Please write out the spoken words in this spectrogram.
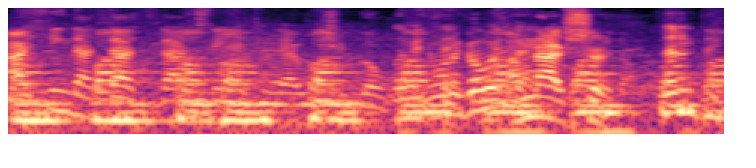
I think that that's that's the answer that we should go. Let me wanna go with I'm it? not sure though. Let him think.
